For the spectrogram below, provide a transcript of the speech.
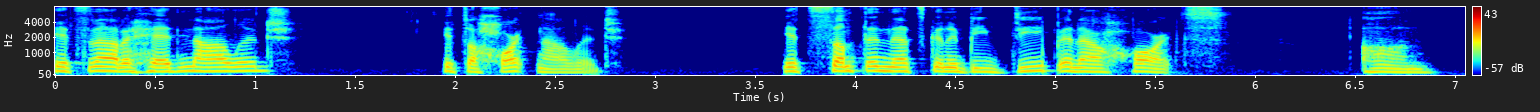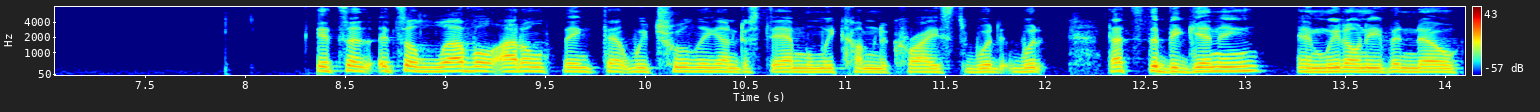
It's not a head knowledge, it's a heart knowledge. It's something that's going to be deep in our hearts. Um, it's a it's a level I don't think that we truly understand when we come to Christ. Would, would, that's the beginning, and we don't even know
